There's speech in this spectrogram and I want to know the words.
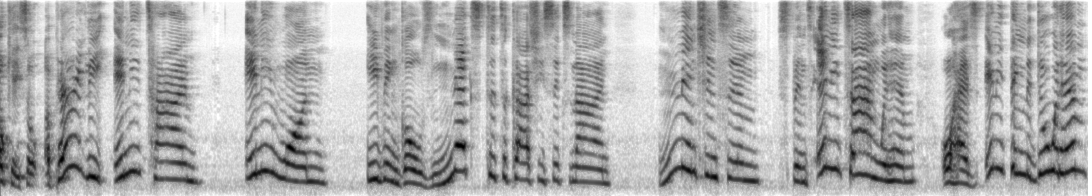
Okay, so apparently, anytime anyone even goes next to Tekashi Six Nine, mentions him, spends any time with him, or has anything to do with him,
